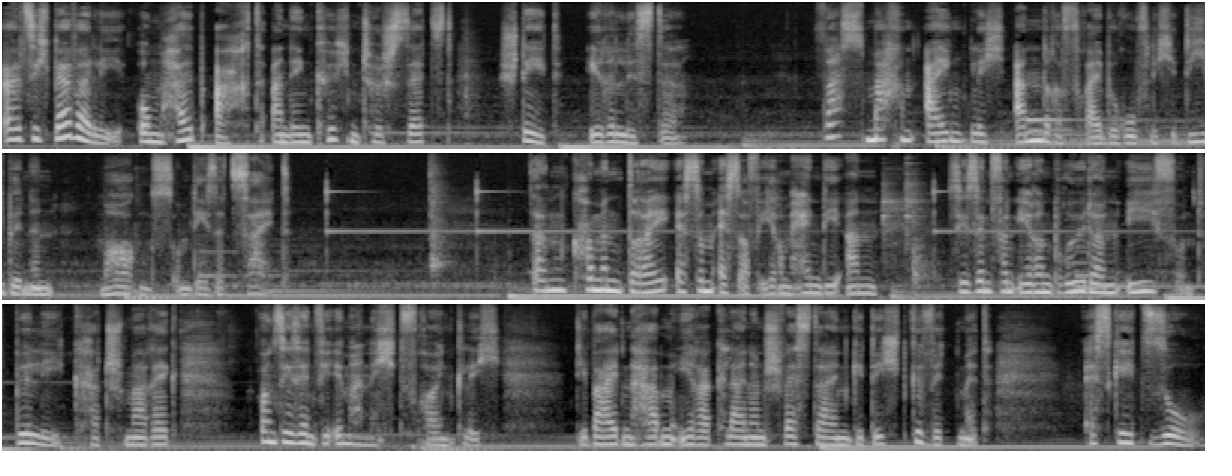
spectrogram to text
Als sich Beverly um halb acht an den Küchentisch setzt, steht ihre Liste was machen eigentlich andere freiberufliche Diebinnen morgens um diese Zeit? Dann kommen drei SMS auf ihrem Handy an. Sie sind von ihren Brüdern Eve und Billy Kaczmarek und sie sind wie immer nicht freundlich. Die beiden haben ihrer kleinen Schwester ein Gedicht gewidmet. Es geht so.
